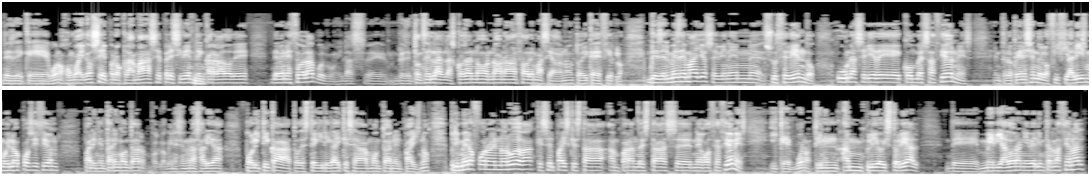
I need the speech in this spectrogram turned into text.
desde que, bueno, Juan Guaidó se proclamase presidente encargado de, Venezuela, pues y las, eh, desde entonces las, cosas no, no, han avanzado demasiado, ¿no? Todo hay que decirlo. Desde el mes de mayo se vienen eh, sucediendo una serie de conversaciones entre lo que viene siendo el oficialismo y la oposición para intentar encontrar pues, lo que viene siendo una salida política a todo este que se ha montado en el país. ¿no? Primero fueron en Noruega, que es el país que está amparando estas eh, negociaciones y que bueno, tiene un amplio historial de mediador a nivel internacional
